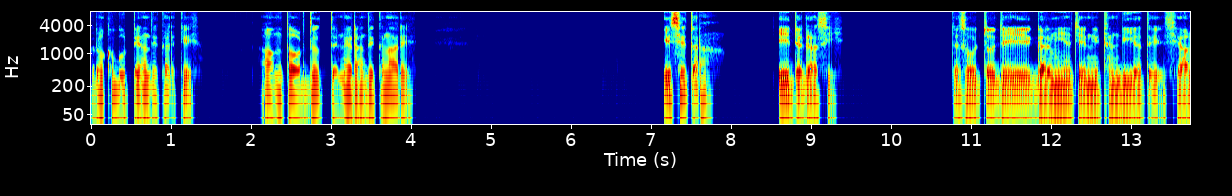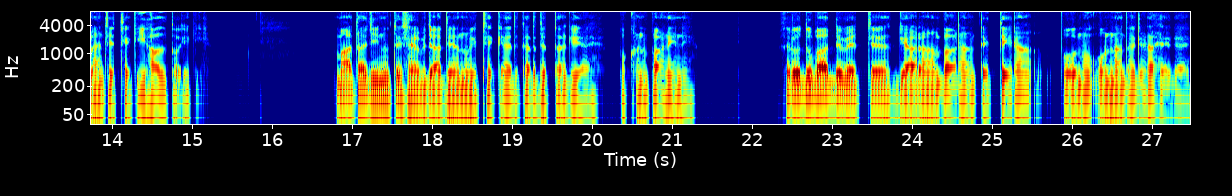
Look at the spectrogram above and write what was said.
ਰੁੱਖ ਬੂਟਿਆਂ ਦੇ ਕਰਕੇ ਆਮ ਤੌਰ ਦੇ ਉੱਤੇ ਨਹਿਰਾਂ ਦੇ ਕਿਨਾਰੇ। ਇਸੇ ਤਰ੍ਹਾਂ, ਇਹ ਜਗ੍ਹਾ ਸੀ। ਤੇ ਸੋਚੋ ਜੇ ਗਰਮੀਆਂ 'ਚ ਇੰਨੀ ਠੰਡੀ ਹੈ ਤੇ ਸਿਆਲਾਂ 'ਚ ਇੱਥੇ ਕੀ ਹਾਲਤ ਹੋਏਗੀ? ਮਾਤਾ ਜੀ ਨੂੰ ਤੇ ਸਾਹਿਬਜ਼ਾਦਿਆਂ ਨੂੰ ਇੱਥੇ ਕੈਦ ਕਰ ਦਿੱਤਾ ਗਿਆ ਹੈ, ਭੁੱਖਣ ਭਾਣੇ ਨੇ। ਫਿਰ ਉਦੋਂ ਬਾਅਦ ਦੇ ਵਿੱਚ 11 12 ਤੇ 13 ਪੋ ਨੂੰ ਉਹਨਾਂ ਦਾ ਜਿਹੜਾ ਹੈਗਾ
